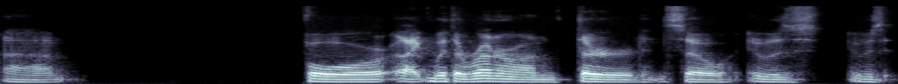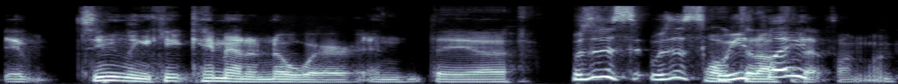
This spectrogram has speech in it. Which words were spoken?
uh, for like with a runner on third, and so it was it was it seemingly came out of nowhere, and they uh was it a, was it squeeze play? That fun one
